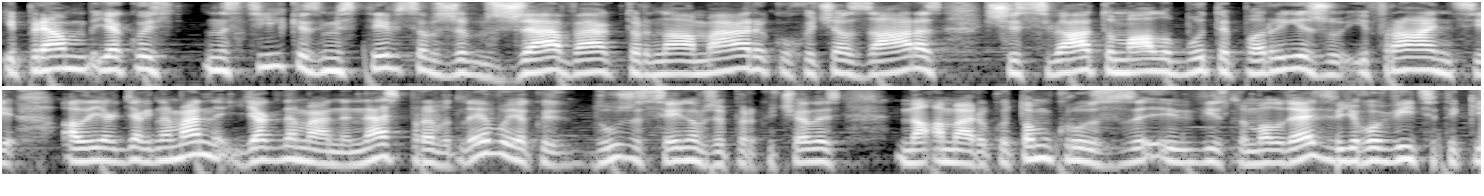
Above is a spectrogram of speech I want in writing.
і прям якось настільки змістився вже вже вектор на Америку. Хоча зараз ще свято мало бути Парижу і Франції. Але як, як на мене, як на мене, несправедливо, якось дуже сильно вже переключились на Америку. Том Круз, звісно, молодець. В його віці такі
